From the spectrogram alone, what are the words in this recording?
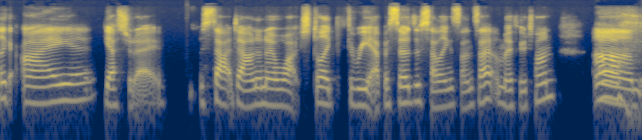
like I yesterday sat down and I watched like three episodes of Selling Sunset on my futon. Um, Ugh,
